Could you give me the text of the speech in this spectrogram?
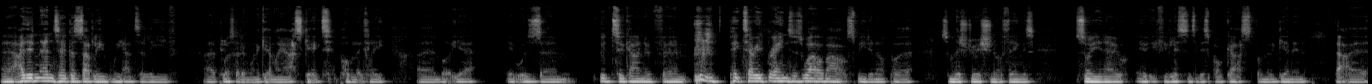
Uh, I didn't enter because sadly we had to leave. Uh, plus, I didn't want to get my ass kicked publicly. Um, but yeah, it was um, good to kind of um, pick Terry's brains as well about speeding up uh, some of the traditional things. So you know, if you've listened to this podcast from the beginning, that uh,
